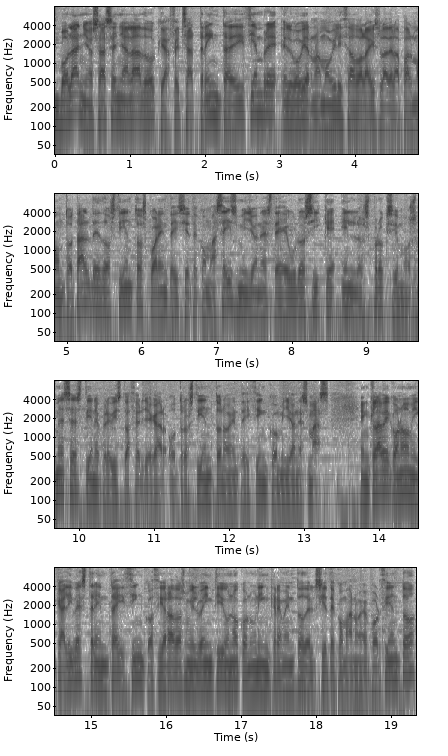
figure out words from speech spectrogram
Bolaños ha señalado que a fecha 30 de diciembre el gobierno ha movilizado a la isla de La Palma un total de 247,6 millones de euros y que en los próximos meses tiene previsto hacer llegar otros 195 millones más. En clave económica, el IBEX 35 cierra 2021 con un incremento del 7,9%,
